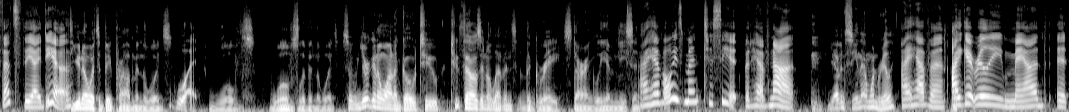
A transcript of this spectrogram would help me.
that's the idea. do you know what's a big problem in the woods? What? Wolves. Wolves live in the woods. So you're going to want to go to 2011's The Grey, starring Liam Neeson. I have always meant to see it, but have not. you haven't seen that one, really? I haven't. I get really mad at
